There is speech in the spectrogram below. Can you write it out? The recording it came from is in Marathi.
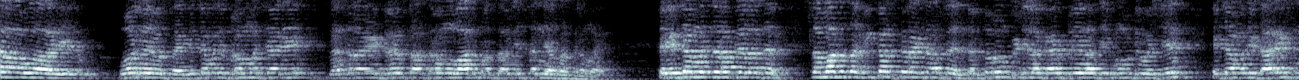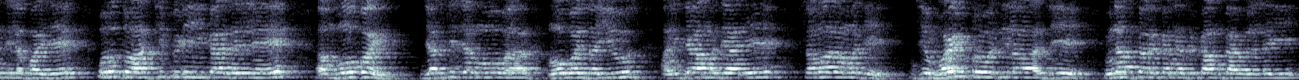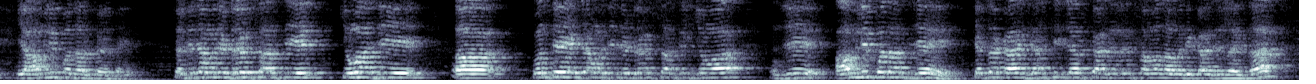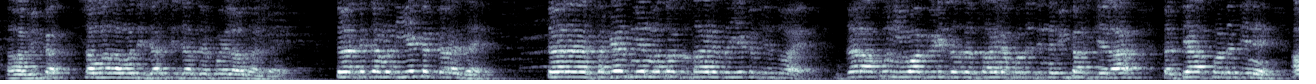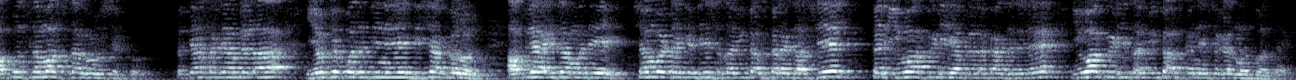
वर्ण व्यवस्था आहे त्याच्यामध्ये ब्रह्मचार्य नंतर ग्रस्त आश्रम वानप्रस्थ आणि संन्यास आश्रम आहे. तर याच्यामध्ये जर आपल्याला जर समाजाचा विकास करायचा असेल तर तरुण पिढीला काय प्रेरणा एक मोटिवेशन त्याच्यामध्ये डायरेक्शन दिलं पाहिजे. परंतु आजची पिढी ही काय झालेली आहे? मोबाईल जास्तीत जास्त मोबाईल मोबाईलचा यूज आणि त्यामध्ये आणि समाजामध्ये जे वाईट प्रवृत्तीला जे विनाशकारक करण्याचं काम काय झालेलं हे अंमली पदार्थ करत आहेत. तर त्याच्यामध्ये ड्रग्स असतील किंवा जे कोणत्या ह्याच्यामध्ये जे ड्रग्स असेल किंवा जे आमली पदार्थ जे आहे त्याचा काय जास्तीत जास्त काय झालं समाजामध्ये काय झालं समाजामध्ये जास्तीत जास्त फैलाव झालेला आहे. तर त्याच्यामध्ये एकच करायचं आहे. तर सगळ्यात मेन महत्वाचं सांगण्याचा एकच हेतू आहे. जर आपण युवा पिढीचा जर चांगल्या पद्धतीने विकास केला तर त्याच पद्धतीने आपण समाज सुद्धा घडवू शकतो. तर त्यासाठी आपल्याला योग्य पद्धतीने दिशा करून आपल्या ह्याच्यामध्ये शंभर टक्के देशाचा विकास करायचा असेल तर युवा पिढी आपल्याला काय झालेलं आहे? युवा पिढीचा विकास करणे सगळ्यात महत्वाचं आहे.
